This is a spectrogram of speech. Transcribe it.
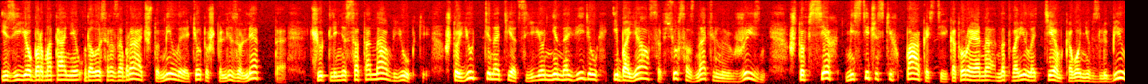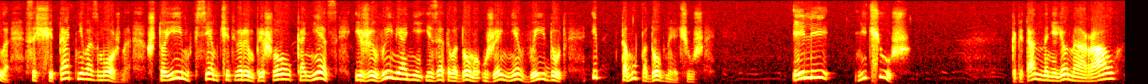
Из ее бормотания удалось разобрать, что милая тетушка Лизолетта чуть ли не сатана в юбке, что Юттин отец ее ненавидел и боялся всю сознательную жизнь, что всех мистических пакостей, которые она натворила тем, кого не взлюбила, сосчитать невозможно, что им всем четверым пришел конец, и живыми они из этого дома уже не выйдут, и тому подобная чушь. Или не чушь. Капитан на нее наорал,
